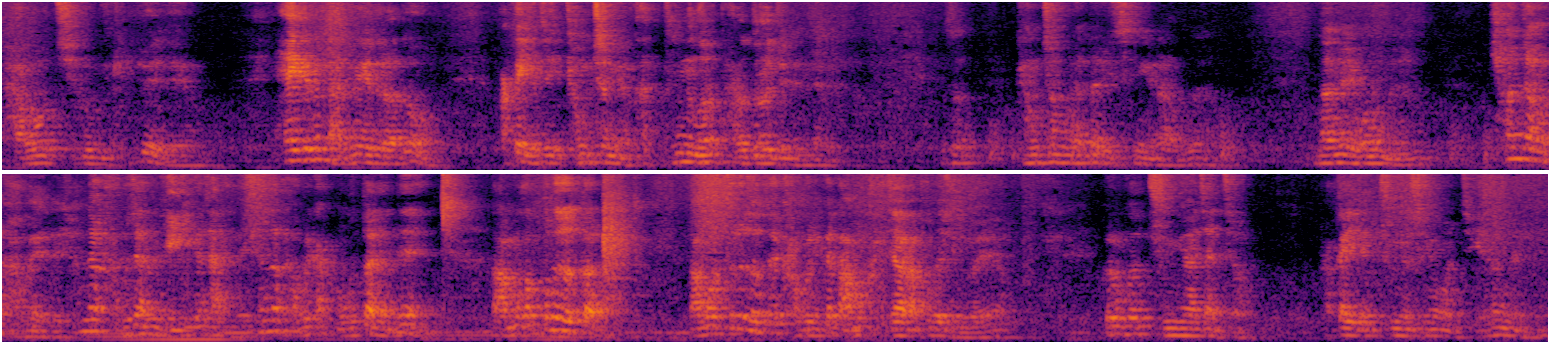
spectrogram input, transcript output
바로 지금 이렇게 해줘야 돼요. 해결은 나중에 하더라도 아까 이제 경청이요. 다 듣는 거는 바로 들어줘야 된다. 그래서 경청을 갖다 리스닝이라고요. 그 다음에 이거는 뭐냐면 현장을 가봐야 돼. 현장 않으면 얘기가 잘 안 돼. 현장 가보니까 아무것도 아닌데 나무가 부러졌다. 나무가 쓰러져서 가보니까 나무 가지 하나 부러진 거예요. 그런 건 중요하지 않죠. 아까 얘기한 중요성의 원칙이 설명이에요.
